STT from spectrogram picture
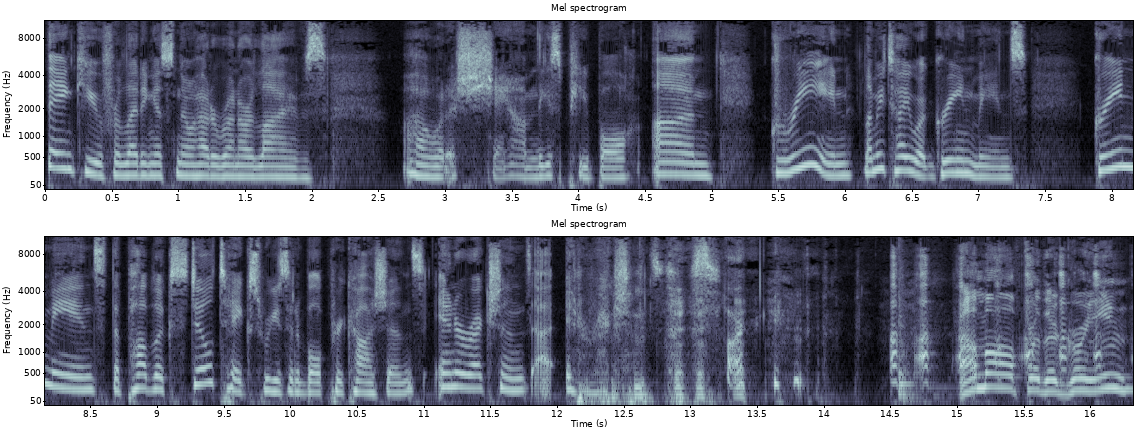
Thank you for letting us know how to run our lives. Oh, what a sham, these people. Um, green, let me tell you what green means. Green means the public still takes reasonable precautions. Interactions, uh, interactions, sorry. I'm all for the green.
